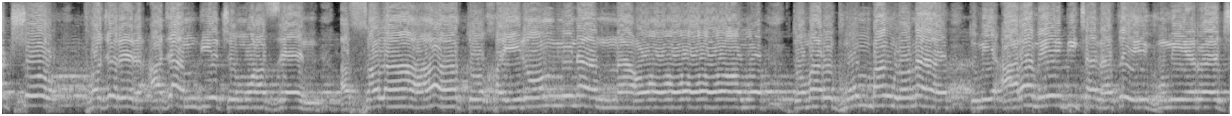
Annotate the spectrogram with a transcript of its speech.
একশো ফজরের আজান দিয়েছে নাওম। তোমার ঘুম ভাঙলো না, তুমি আরামের বিছানাতেই ঘুমিয়ে রয়েছ।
